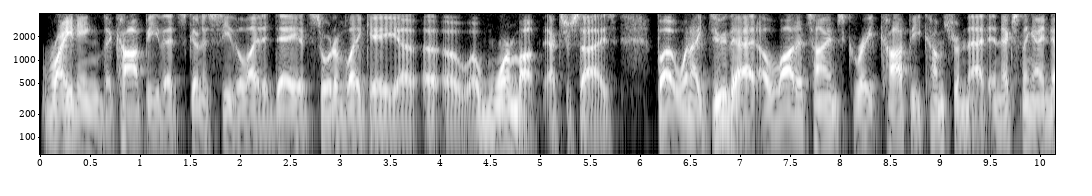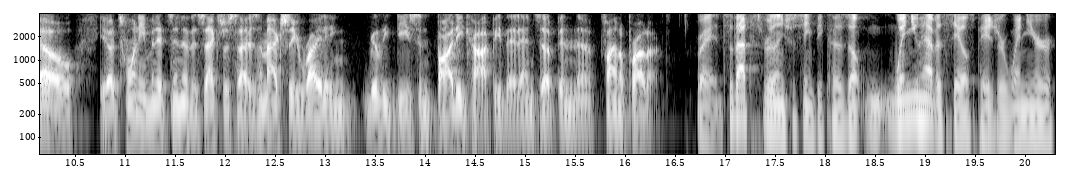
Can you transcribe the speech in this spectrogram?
writing the copy that's going to see the light of day. It's sort of like a a, a, a warm up exercise. But when I do that, a lot of times great copy comes from that. And next thing I know, you know, 20 minutes into this exercise, I'm actually writing really decent body copy that ends up in the final product. Right. So that's really interesting because uh, when you have a sales page or when you're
